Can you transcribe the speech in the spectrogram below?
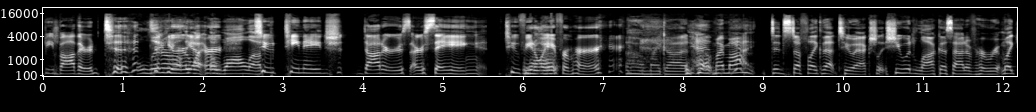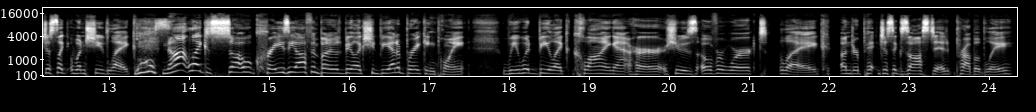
be bothered to, to hear yeah, what her wall up. two teenage daughters are saying two feet Yeah. away from her. Oh my god. And- my mom did stuff like that too actually. She would lock us out of her room. Like just like when she'd like Yes. not like so crazy often, but it would be like she'd be at a breaking point. We would be like clawing at her. She was overworked, like under just exhausted probably.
